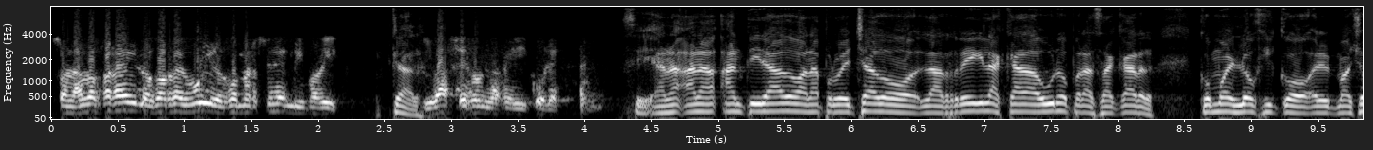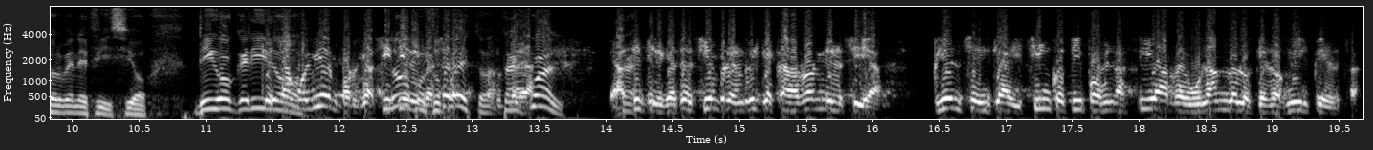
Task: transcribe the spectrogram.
son las dos Ferrari, los dos Red Bull y los dos Mercedes el mismo día. Claro. Y va a ser una ridícula. Sí, han, han, tirado, han aprovechado las reglas cada uno para sacar, como es lógico, el mayor beneficio. Digo, querido... está muy bien, porque así tiene por que supuesto, tal cual. Así tiene que ser. Siempre Enrique Scaraboni decía, piensen que hay cinco tipos en la FIA regulando lo que 2.000 piensan.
